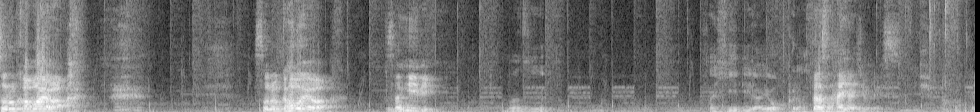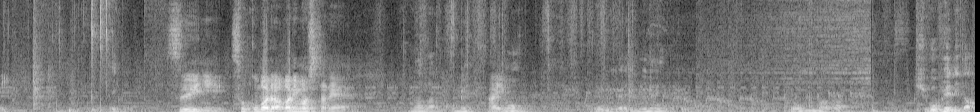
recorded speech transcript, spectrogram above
その構えは。その構えは。サヒーリ。まずサヒーリライをプラス。プラスはい大丈夫です、はい、はい。ついにそこまで上がりましたね。7個目、はい。4 4が意味ないんだけど。4マナシュゴフェリダー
